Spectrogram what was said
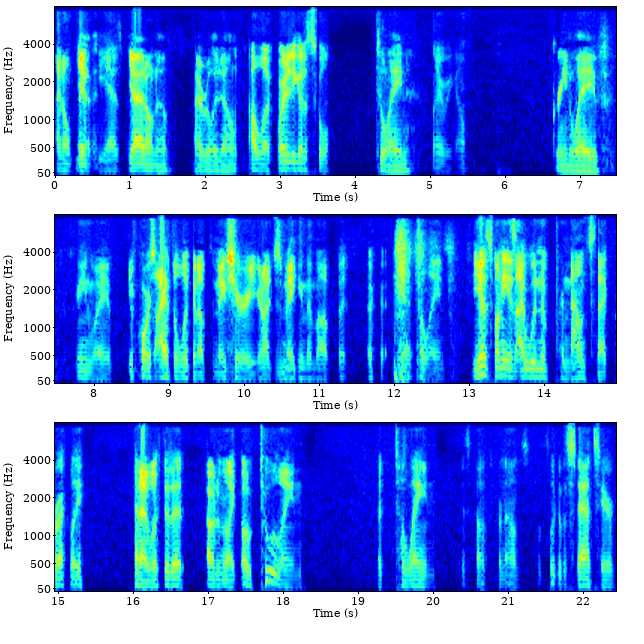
I don't think Yeah. he has been. Yeah, I don't know. I really don't. I'll look. Where did he go to school? Tulane, There we go. Green Wave. Green Wave. Of course I have to look it up to make sure you're not just making them up, but okay. Yeah, Tulane. You know what's funny is I wouldn't have pronounced that correctly. Had I looked at it, I would have been like, oh, Tulane. But Tulane is how it's pronounced. Let's look at the stats here.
